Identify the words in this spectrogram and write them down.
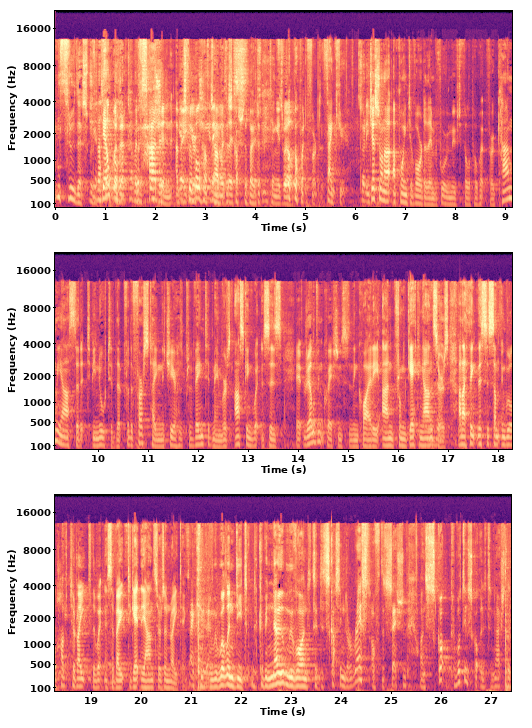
been through this. We've Chair, dealt think with we'll it. have to have a We've had discussion it. about Yes, we will have to have a of this- discussion about this it. meeting as well. Philippa Whitford, thank you. Sorry, just on a, a point of order then, before we move to Philippa Whitford, can we ask that it to be noted that for the first time the Chair has prevented members asking witnesses uh, relevant questions to the inquiry and from getting answers? And I think this is something we'll have to write to the witness about to get the answers in writing. Thank you, and we will indeed. Can we now move on to discussing the rest of the session on Scot- promoting Scotland internationally,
